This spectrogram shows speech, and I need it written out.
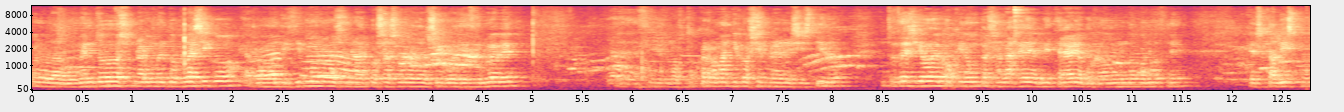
Bueno, el argumento es un argumento clásico, el romanticismo no es una cosa solo del siglo XIX, es decir, los toques románticos siempre han existido. Entonces yo he cogido un personaje literario que todo el mundo conoce, que es Calisto,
